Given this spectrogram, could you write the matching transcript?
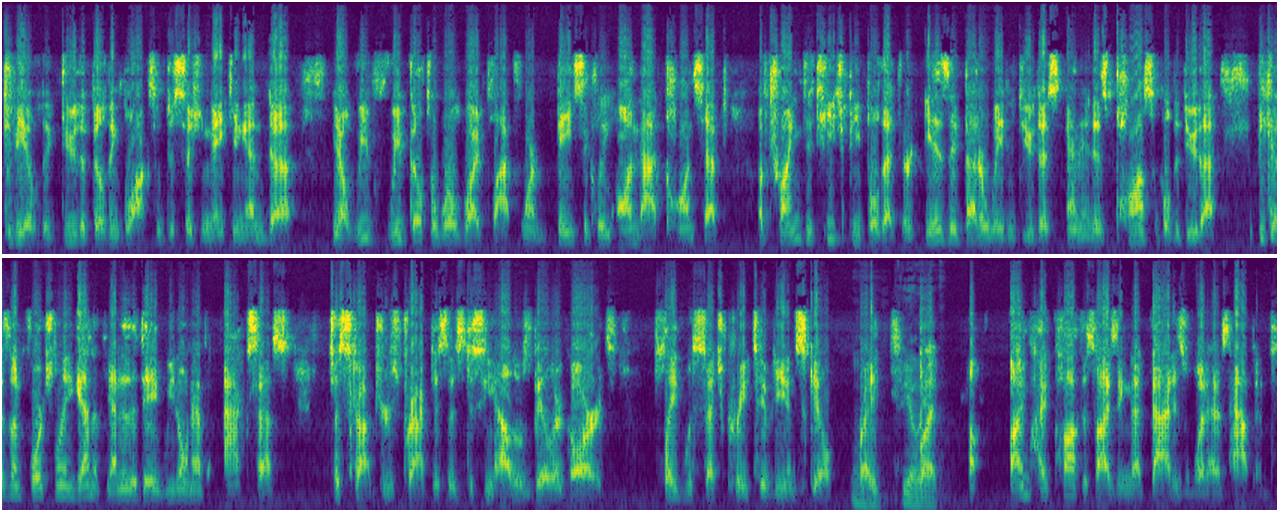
to be able to do the building blocks of decision making. And, uh, you know, we've, we've built a worldwide platform basically on that concept of trying to teach people that there is a better way to do this and it is possible to do that. Because unfortunately, again, at the end of the day, we don't have access to Scott Drew's practices to see how those Baylor guards played with such creativity and skill, mm-hmm. right? Yeah, but. I'm hypothesizing that that is what has happened.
